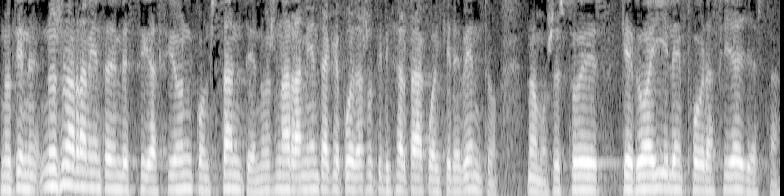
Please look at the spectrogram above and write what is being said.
no, tiene, no es una herramienta de investigación constante, no es una herramienta que puedas utilizar para cualquier evento. Vamos, esto es quedó ahí la infografía y ya está.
